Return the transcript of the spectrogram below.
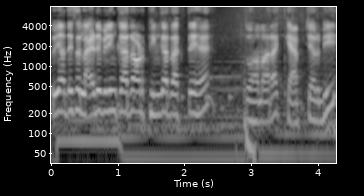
तो यहाँ देख सकते लाइट ब्लिंक कर रहा है और फिंगर रखते हैं तो हमारा कैप्चर भी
